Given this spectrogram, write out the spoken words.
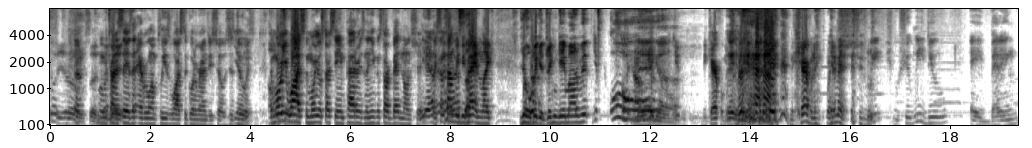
Yo, son, what we're trying to say is that everyone, please watch the Gordon Ramsay shows. Just Yeah, do it. The more you watch, the more you'll start seeing patterns, and then you can start betting on shit. Yeah. like sometimes we'd be That's- betting like, Yo, make a drinking game out of it. Ooh. There you go. be careful, man. be careful. man. Wait a minute. Should we should we do a betting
